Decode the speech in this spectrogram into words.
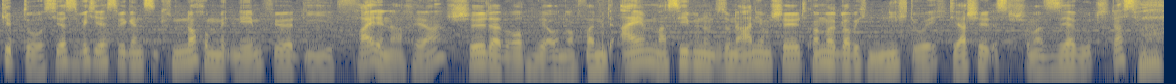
Gyptos. Hier ist es wichtig, dass wir die ganzen Knochen mitnehmen für die Pfeile nachher. Schilder brauchen wir auch noch, weil mit einem massiven Sonanium-Schild kommen wir, glaube ich, nicht durch. Der Schild ist schon mal sehr gut. Das war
